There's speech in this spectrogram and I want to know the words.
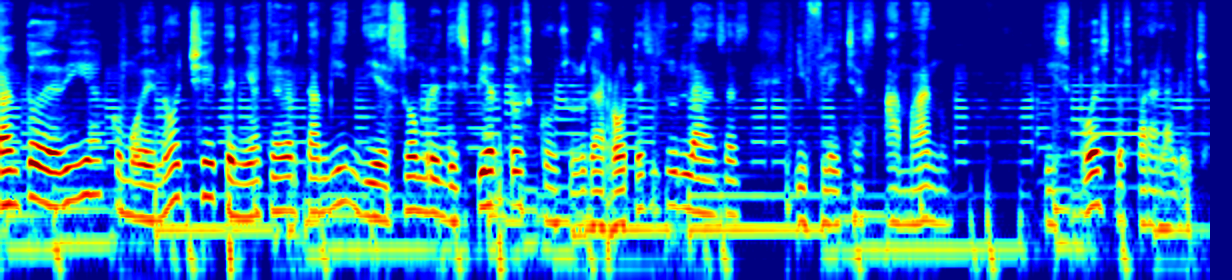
tanto de día como de noche tenía que haber también diez hombres despiertos con sus garrotes y sus lanzas y flechas a mano dispuestos para la lucha.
